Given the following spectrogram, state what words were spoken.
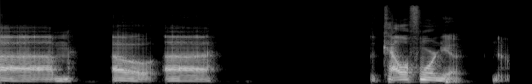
Um, oh, uh, California. No,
